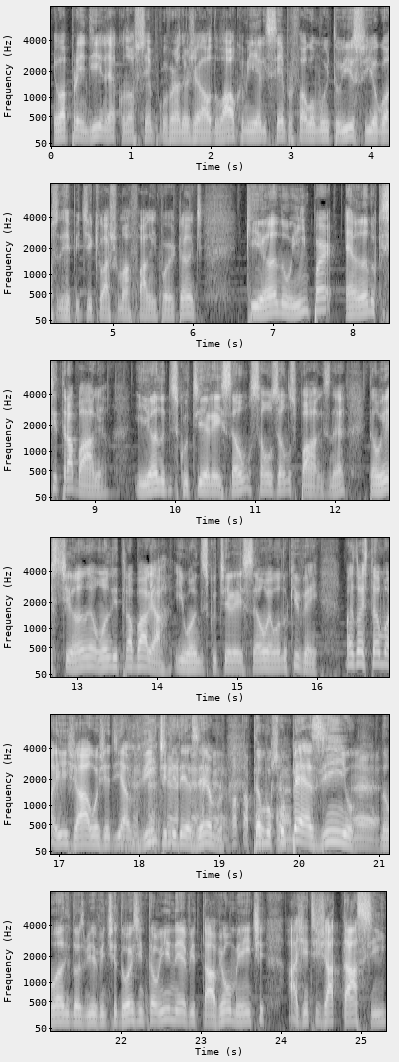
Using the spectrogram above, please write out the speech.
eu aprendi, né, com o nosso sempre governador Geraldo Alckmin, e ele sempre falou muito isso, e eu gosto de repetir que eu acho uma fala importante, que ano ímpar é ano que se trabalha. E ano de discutir eleição são os anos pares, né? Então este ano é o ano de trabalhar e o ano de discutir eleição é o ano que vem. Mas nós estamos aí já, hoje é dia 20 de dezembro, estamos com o né? pezinho é. no ano de 2022, então inevitavelmente a gente já está assim,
